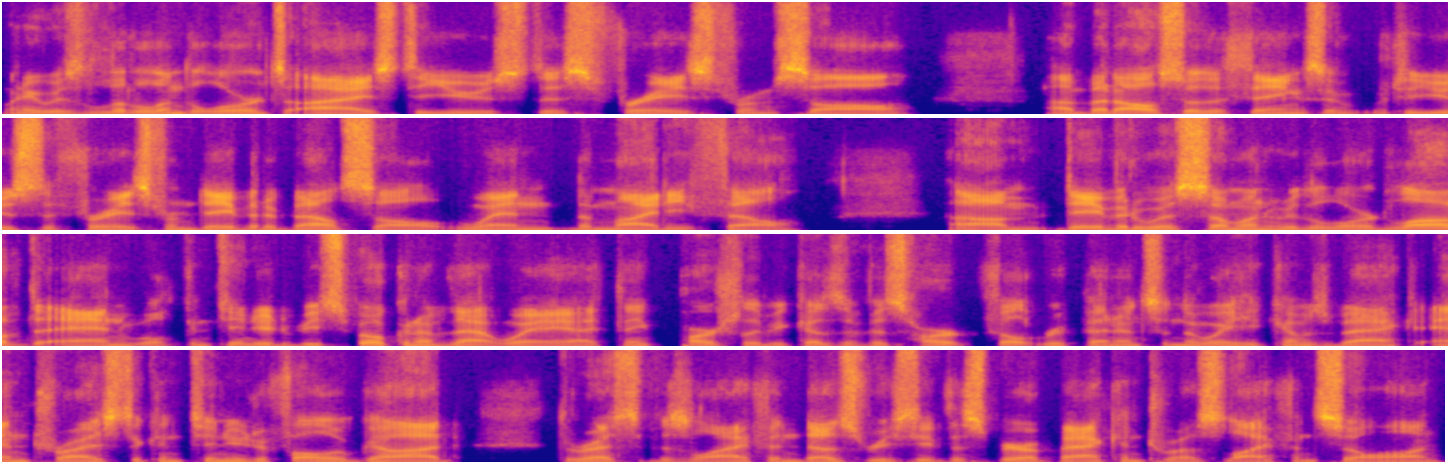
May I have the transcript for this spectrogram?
when he was little in the Lord's eyes, to use this phrase from Saul, uh, but also the things to use the phrase from David about Saul when the mighty fell. Um, David was someone who the Lord loved and will continue to be spoken of that way. I think partially because of his heartfelt repentance and the way he comes back and tries to continue to follow God the rest of his life and does receive the Spirit back into his life and so on.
